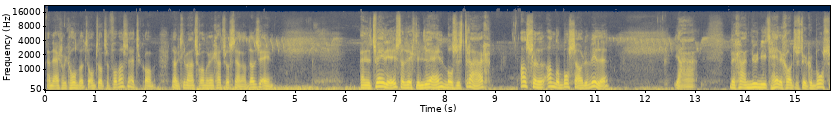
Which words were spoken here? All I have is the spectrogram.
en eigenlijk 100 om tot de volwassenheid te komen. Nou, de klimaatverandering gaat veel sneller. Dat is één. En het tweede is, dat ligt in de lijn, bos is traag. Als we een ander bos zouden willen, ja, we gaan nu niet hele grote stukken bos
